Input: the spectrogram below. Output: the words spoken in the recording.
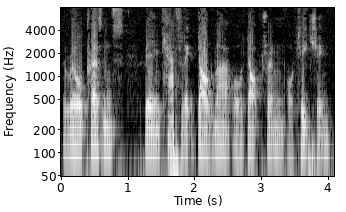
the real presence being Catholic dogma or doctrine or teaching,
